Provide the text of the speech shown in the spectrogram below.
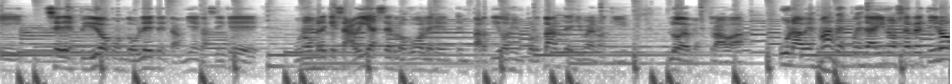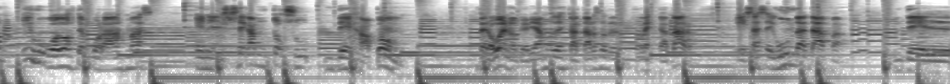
eh, se despidió con doblete también. Así que un hombre que sabía hacer los goles en, en partidos importantes y bueno, aquí lo demostraba una vez más. Después de ahí no se retiró jugó dos temporadas más en el Segan Tosu de Japón. Pero bueno, queríamos rescatar sobre rescatar esa segunda etapa del,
